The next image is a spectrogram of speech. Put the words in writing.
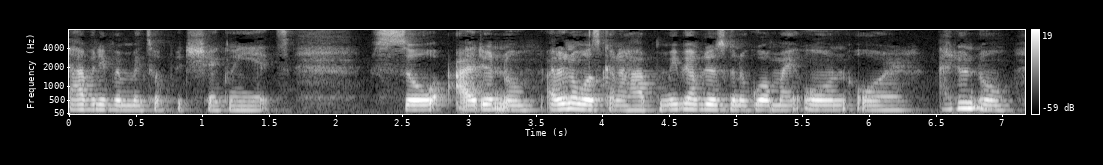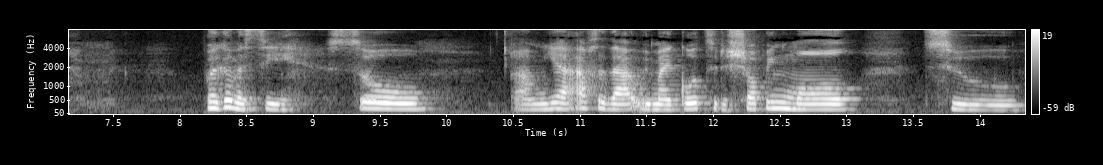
i haven't even met up with Shegun yet. So i don't know. I don't know what's gonna happen. Maybe i'm just gonna go on my own or i don't know we're gonna see. So um yeah after that we might go to the shopping mall to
